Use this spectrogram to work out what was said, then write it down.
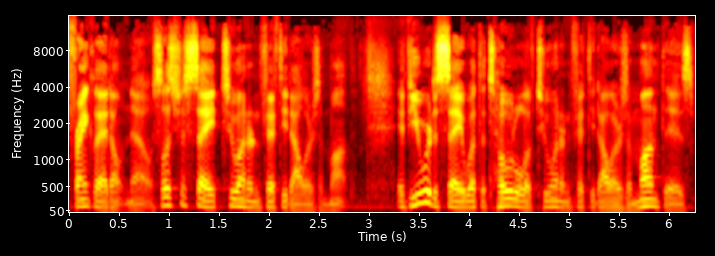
Frankly, I don't know. So let's just say $250 a month. If you were to say what the total of $250 a month is,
